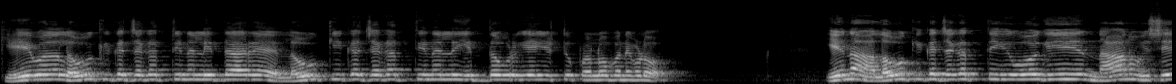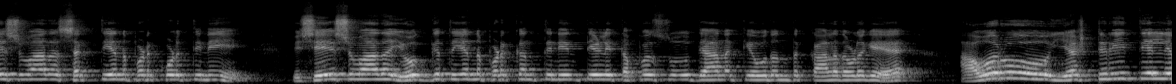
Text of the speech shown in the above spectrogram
ಕೇವಲ ಲೌಕಿಕ ಜಗತ್ತಿನಲ್ಲಿದ್ದಾರೆ. ಲೌಕಿಕ ಜಗತ್ತಿನಲ್ಲಿ ಇದ್ದವ್ರಿಗೆ ಇಷ್ಟು ಪ್ರಲೋಭನೆಗಳು. ಏನ ಅಲೌಕಿಕ ಜಗತ್ತಿಗೆ ಹೋಗಿ ನಾನು ವಿಶೇಷವಾದ ಶಕ್ತಿಯನ್ನು ಪಡ್ಕೊಳ್ತೀನಿ, ವಿಶೇಷವಾದ ಯೋಗ್ಯತೆಯನ್ನು ಪಡ್ಕಂತೀನಿ ಅಂತೇಳಿ ತಪಸ್ಸು, ಧ್ಯಾನಕ್ಕೆ ಹೋದಂಥ ಕಾಲದೊಳಗೆ ಅವರು ಎಷ್ಟು ರೀತಿಯಲ್ಲಿ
